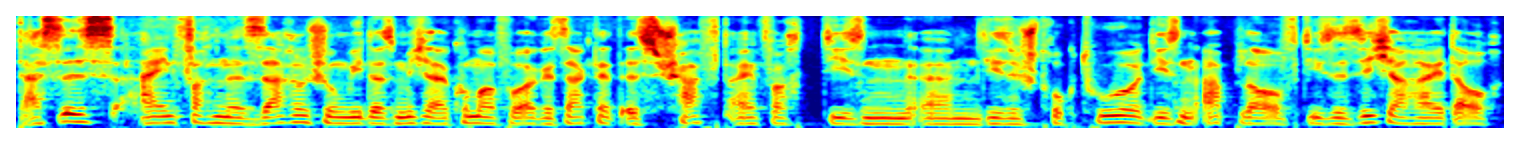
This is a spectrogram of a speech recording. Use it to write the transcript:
das ist einfach eine Sache, schon wie das Michael Kummer vorher gesagt hat, es schafft einfach diesen, ähm, diese Struktur, diesen Ablauf, diese Sicherheit, auch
